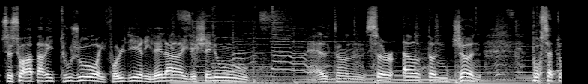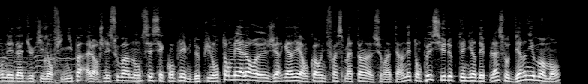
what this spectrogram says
Ce soir à Paris, toujours, il faut le dire, il est là, il est chez nous. Elton, Sir Elton John pour sa tournée d'adieu qui n'en finit pas. Alors je l'ai souvent annoncé, c'est complet mais depuis longtemps. Mais alors euh, j'ai regardé encore une fois ce matin euh, sur internet, on peut essayer d'obtenir des places au dernier moment.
